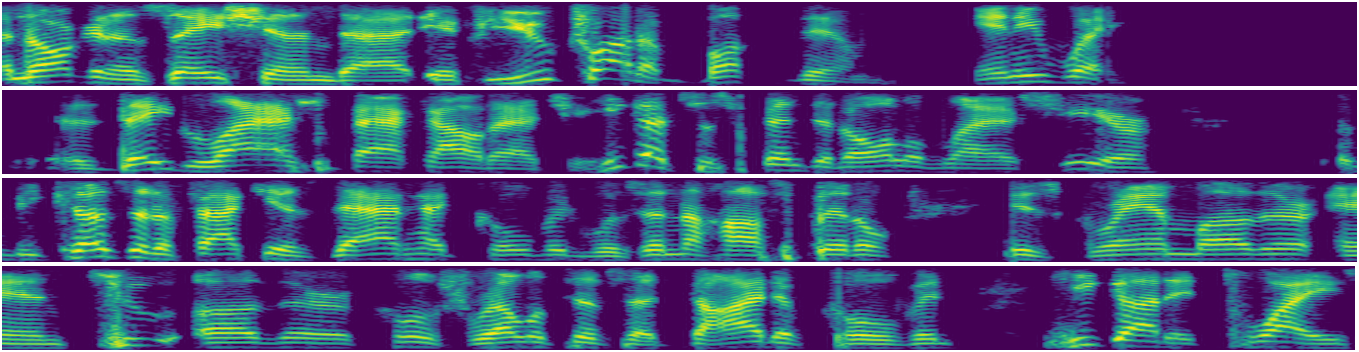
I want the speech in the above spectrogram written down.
an organization that if you try to buck them anyway, they lash back out at you. He got suspended all of last year because of the fact his dad had COVID, was in the hospital. His grandmother and two other close relatives that died of COVID. He got it twice.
